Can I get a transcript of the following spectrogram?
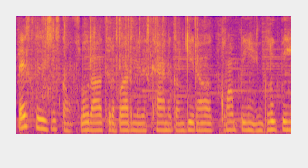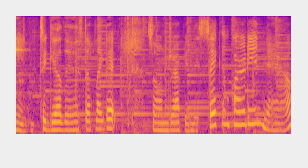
basically it's just gonna float all to the bottom and it's kind of gonna get all clumpy and gloopy and together and stuff like that. So i'm dropping the second part in now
